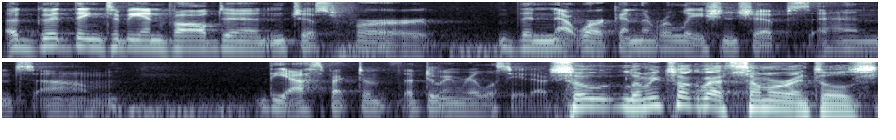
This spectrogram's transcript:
a good thing to be involved in just for the network and the relationships and um, the aspect of, of doing real estate. So let me talk about summer rentals.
